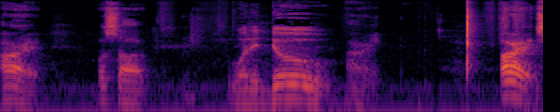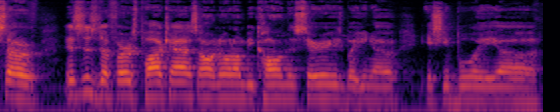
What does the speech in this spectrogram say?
All right. What's up? What it do? All right. All right. So this is the first podcast. I don't know what I'm gonna be calling this series, but you know, it's your boy. uh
